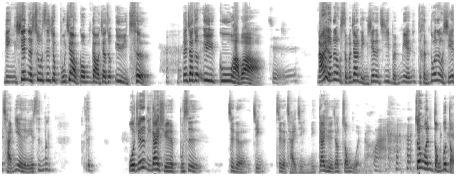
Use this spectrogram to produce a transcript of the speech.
领先的数字就不叫公告，叫做预测，那叫做预估，好不好？是，哪有那种什么叫领先的基本面？很多那种写产业的也是那么，我觉得你该学的不是这个经，这个财经，你该学的叫中文啊！哇，中文懂不懂？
